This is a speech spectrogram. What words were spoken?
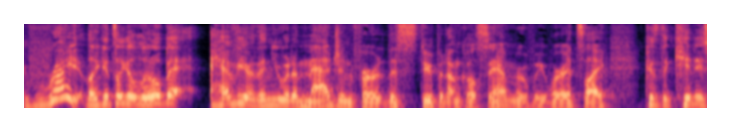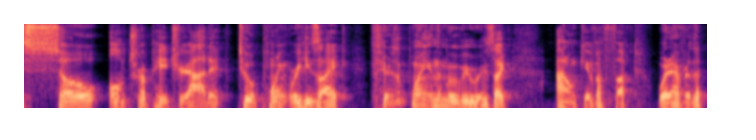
Right. Like it's like a little bit heavier than you would imagine for this stupid Uncle Sam movie where it's like cuz the kid is so ultra patriotic to a point where he's like there's a point in the movie where he's like I don't give a fuck whatever the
